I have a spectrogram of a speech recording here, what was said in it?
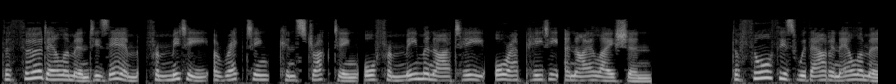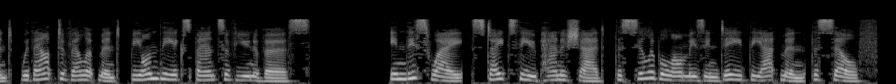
The third element is M, from miti erecting, constructing or from mimanati, or apiti annihilation. The fourth is without an element, without development, beyond the expanse of universe. In this way, states the Upanishad, the syllable Om is indeed the Atman the self.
